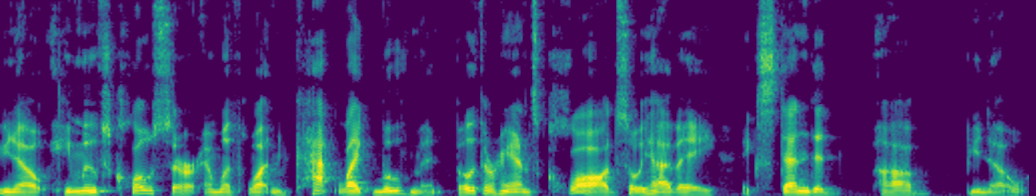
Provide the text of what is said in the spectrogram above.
you know, he moves closer, and with one cat-like movement, both her hands clawed. So we have a extended, uh, you know,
